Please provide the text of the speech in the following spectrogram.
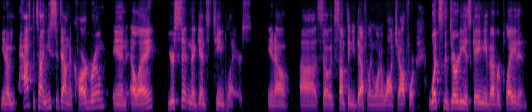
you know, half the time you sit down in a card room in LA, you're sitting against team players. You know, uh, so it's something you definitely want to watch out for. What's the dirtiest game you've ever played in?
